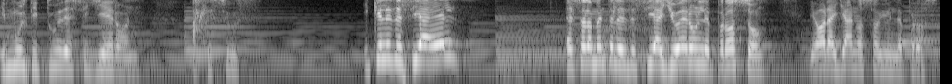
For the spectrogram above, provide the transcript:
Y multitudes siguieron a Jesús. ¿Y qué les decía él? Él solamente les decía, yo era un leproso y ahora ya no soy un leproso.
